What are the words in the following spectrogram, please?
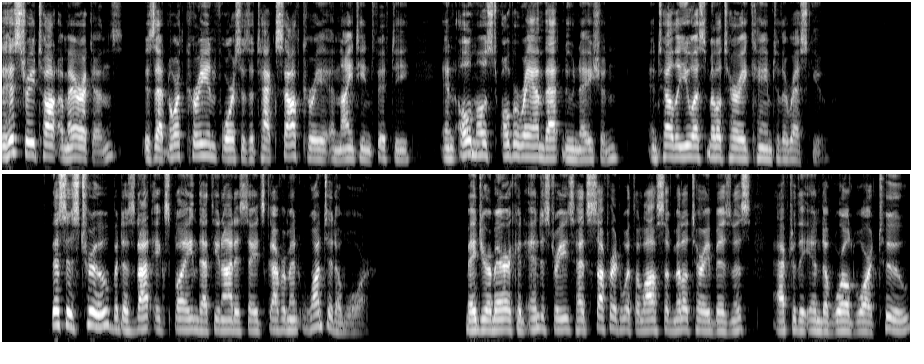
The history taught Americans is that North Korean forces attacked South Korea in 1950 and almost overran that new nation until the U.S. military came to the rescue. This is true, but does not explain that the United States government wanted a war. Major American industries had suffered with the loss of military business after the end of World War II,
